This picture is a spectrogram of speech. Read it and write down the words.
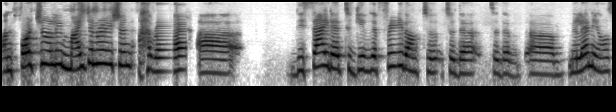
unfortunately, my generation uh, decided to give the freedom to, to the to the um, millennials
